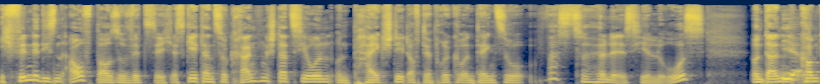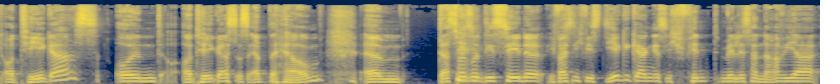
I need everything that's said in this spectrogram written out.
ich finde diesen Aufbau so witzig. Es geht dann zur Krankenstation und Pike steht auf der Brücke und denkt so, was zur Hölle ist hier los? Und dann ja. kommt Ortegas und Ortegas ist at the helm. Ähm, das war so die Szene, ich weiß nicht, wie es dir gegangen ist. Ich finde, Melissa Navia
